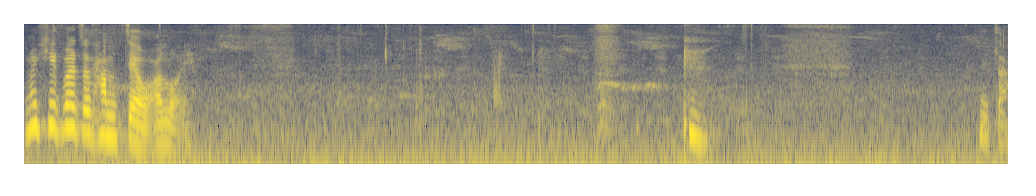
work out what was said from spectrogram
ไม่คิดว่าจะทำแจ่วอร่อย นี่จ้ะ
